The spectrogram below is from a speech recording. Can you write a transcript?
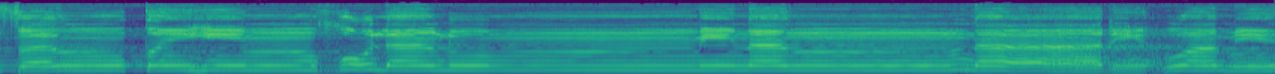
فوقهم ظلل من النار ومن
